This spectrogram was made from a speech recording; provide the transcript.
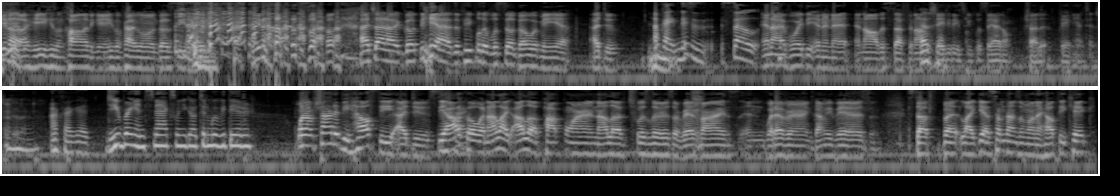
you know, he, he's gonna call it again. He's gonna probably to go see the movie. you know, so I try to go. Through, yeah, the people that will still go with me, yeah, I do. Okay, this is so. And I avoid the internet and all this stuff and all the shady things people say. I don't try to pay any attention to it. Mm-hmm. Okay, good. Do you bring in snacks when you go to the movie theater? When I'm trying to be healthy, I do. See, I'll go and I like I love popcorn, I love Twizzlers or Red Vines and whatever, and gummy bears and stuff. But like, yeah, sometimes I'm on a healthy kick.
